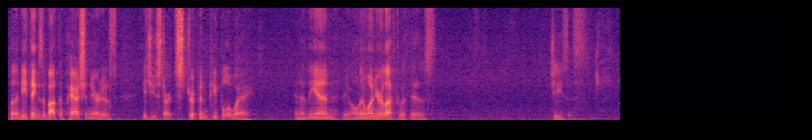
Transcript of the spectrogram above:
One of the neat things about the passion narratives is you start stripping people away, and in the end, the only one you're left with is Jesus.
